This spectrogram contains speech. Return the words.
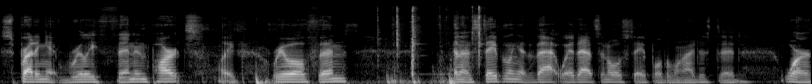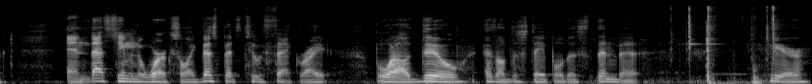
spreading it really thin in parts, like real thin, and then stapling it that way. That's an old staple. The one I just did worked, and that's seeming to work. So like this bit's too thick, right? But what I'll do is I'll just staple this thin bit here,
